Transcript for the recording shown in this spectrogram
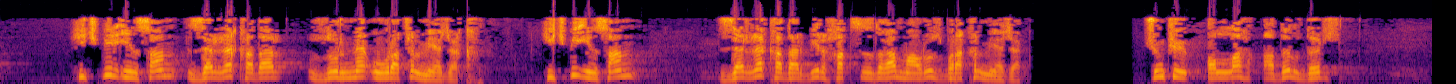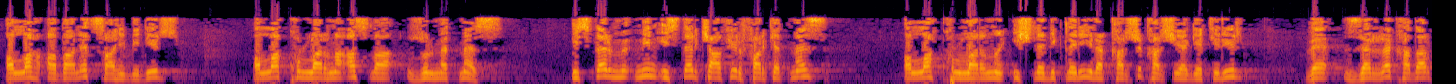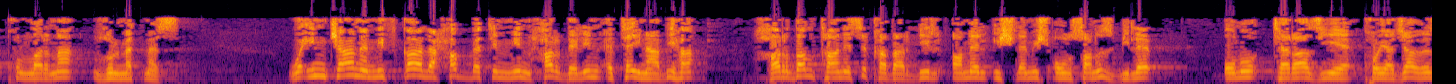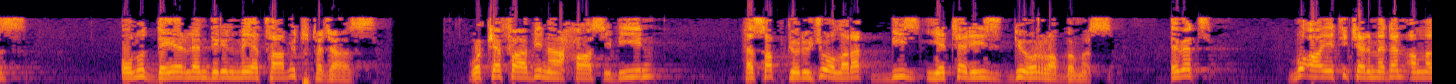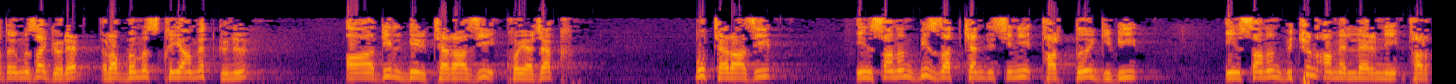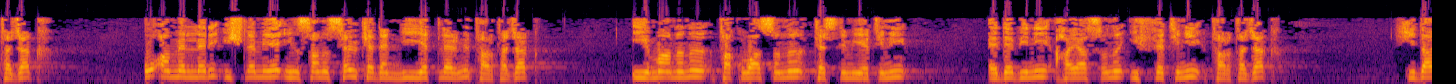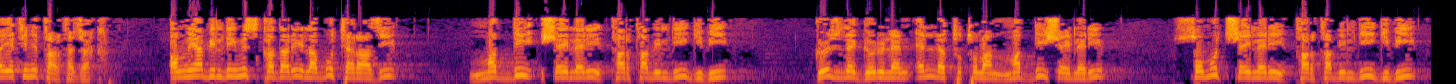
Hiçbir insan zerre kadar zulme uğratılmayacak. Hiçbir insan zerre kadar bir haksızlığa maruz bırakılmayacak. Çünkü Allah adıldır, Allah adalet sahibidir, Allah kullarına asla zulmetmez. İster mümin ister kafir fark etmez, Allah kullarını işledikleriyle karşı karşıya getirir ve zerre kadar kullarına zulmetmez. Ve in kana miskale habbetin min hardelin eteyna biha hardal tanesi kadar bir amel işlemiş olsanız bile onu teraziye koyacağız, onu değerlendirilmeye tabi tutacağız. Ve kefa bina hasibin hesap görücü olarak biz yeteriz diyor Rabbimiz. Evet, bu ayeti kerimeden anladığımıza göre Rabbimiz kıyamet günü adil bir terazi koyacak. Bu terazi insanın bizzat kendisini tarttığı gibi insanın bütün amellerini tartacak, o amelleri işlemeye insanı sevk eden niyetlerini tartacak, imanını, takvasını, teslimiyetini, edebini, hayasını, iffetini tartacak, hidayetini tartacak. Anlayabildiğimiz kadarıyla bu terazi maddi şeyleri tartabildiği gibi gözle görülen, elle tutulan maddi şeyleri somut şeyleri tartabildiği gibi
